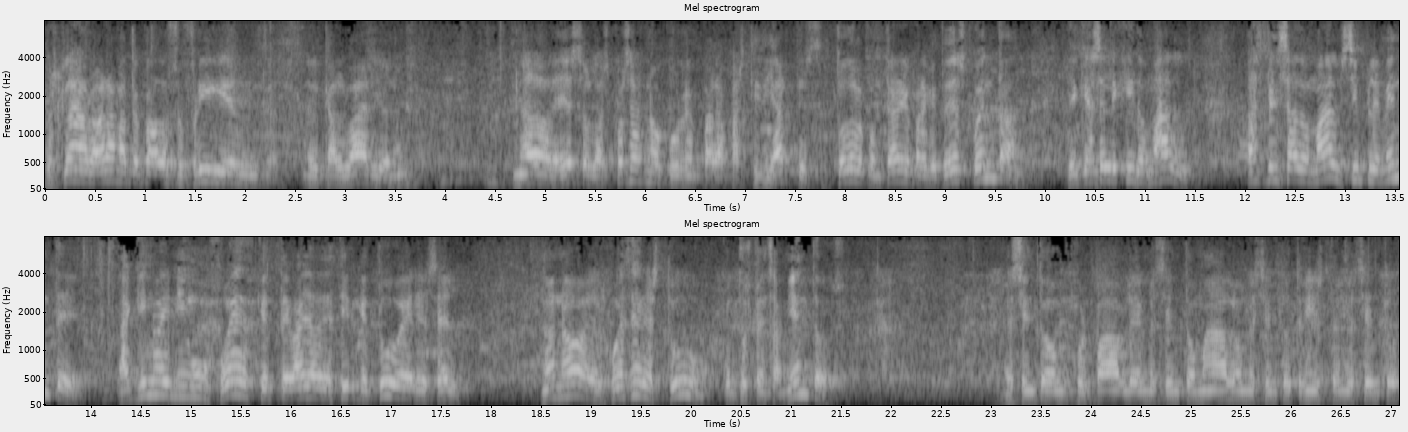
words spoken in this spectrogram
pues claro, ahora me ha tocado sufrir el, calvario, ¿no? Nada de eso, las cosas no ocurren para fastidiarte, todo lo contrario, para que te des cuenta de que has elegido mal, has pensado mal simplemente. Aquí no hay ningún juez que te vaya a decir que tú eres él. No, no, el juez eres tú, con tus pensamientos me siento culpable, me siento malo, me siento triste, me siento...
